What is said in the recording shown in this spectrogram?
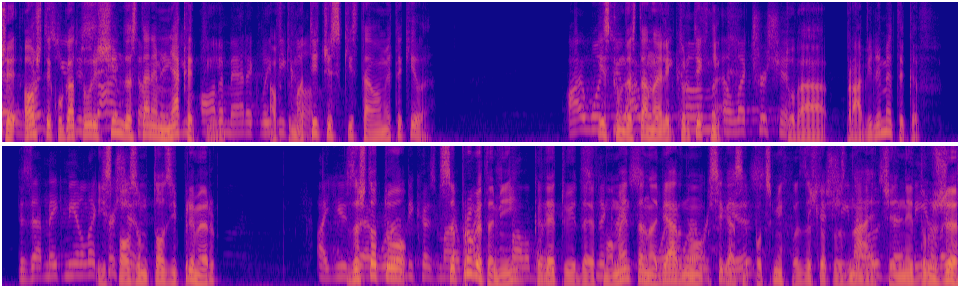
че още когато решим да станем някакви, автоматически ставаме такива. Искам да стана електротехник. Това прави ли ме такъв? Използвам този пример, защото съпругата ми, където и да е в момента, навярно сега се подсмихва, защото знае, че не дружа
